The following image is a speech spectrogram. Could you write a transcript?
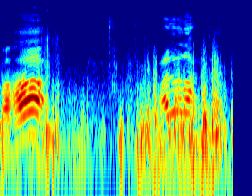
بهاء على راحتك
